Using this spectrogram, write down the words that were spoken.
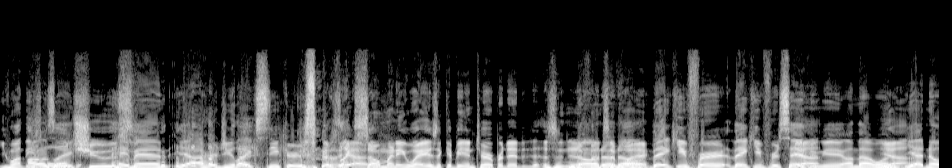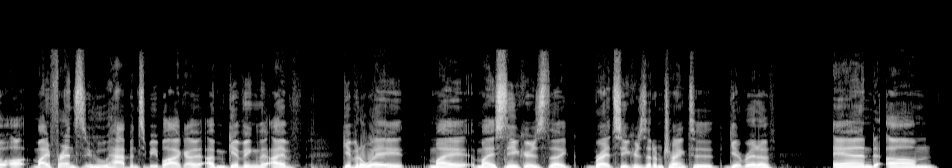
you want these I was old like, shoes?" "Hey man, yeah, I heard you like sneakers." There's like Yeah. so many ways it could be interpreted as an no, no, offensive no. way. Thank you for thank you for saving Yeah. me on that one. Yeah. Yeah, no, uh, my friends who happen to be black, I, I'm giving the I've given away my my sneakers, like bright sneakers that I'm trying to get rid of, and um,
